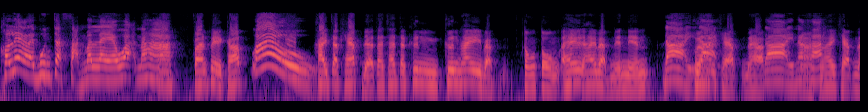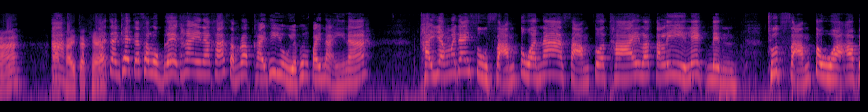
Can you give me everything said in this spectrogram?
เขาเรียกอะไรบุญจัดสรรมาแล้วอะนะคะอะแฟนเพจครับ ว้าวใครจะแคปเดี๋ยวอาจารย์ชัดจะขึ้นขึ้นให้แบบตรงๆให้ให้แบบเน้นได้ๆเพื่อได้ให้แคปนะครับได้นะคะอ่เพื่อให้แคปนะอะอะ ใครจะแคปแล้วอาจารย์แค่จะสรุปเลขให้นะคะสำหรับใครที่อยู่อย่าเพิ่งไปไหนนะ ใครยังไม่ได้สูตร3ตัวหน้า3ตัวท้ายลอตเตอรี่เลขเด่น ชุด3ตัวเอาไป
